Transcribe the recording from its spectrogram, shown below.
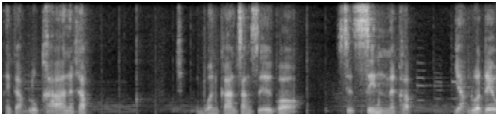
ให้กับลูกค้านะครับกระบวนการสั่งซื้อก็เสร็จสิ้นนะครับ อย่างรวดเร็ว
